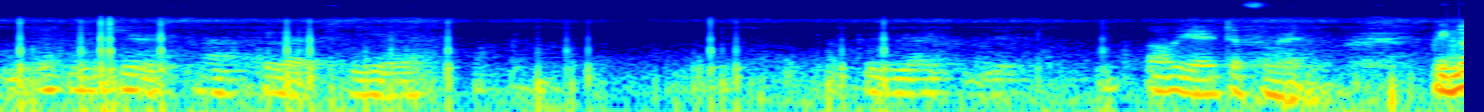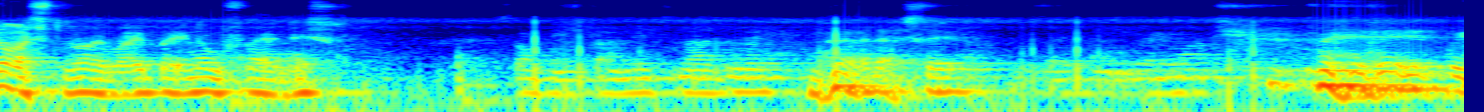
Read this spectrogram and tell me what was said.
I'm definitely curious to know who actually uh, who reopened it. Yeah, definitely. Be nice to know, mate, but in all fairness, Some people don't need to know, do they? that's it. Say thank you very much. we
